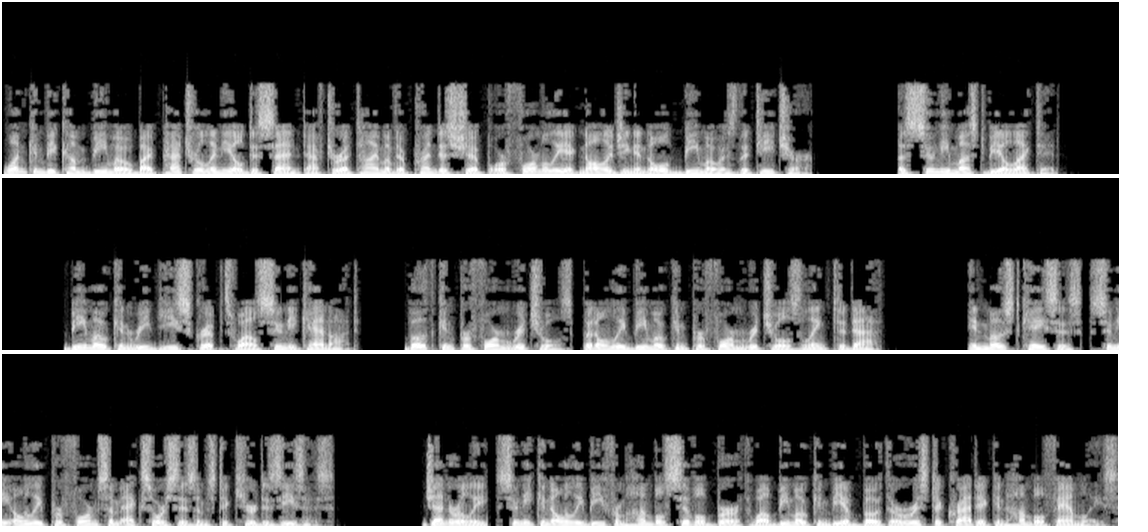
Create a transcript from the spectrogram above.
One can become Bimo by patrilineal descent after a time of apprenticeship or formally acknowledging an old Bimo as the teacher. A Suni must be elected. Bimo can read Yi scripts while Suni cannot. Both can perform rituals, but only Bimo can perform rituals linked to death. In most cases, Suni only perform some exorcisms to cure diseases. Generally, Suni can only be from humble civil birth while Bimo can be of both aristocratic and humble families.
